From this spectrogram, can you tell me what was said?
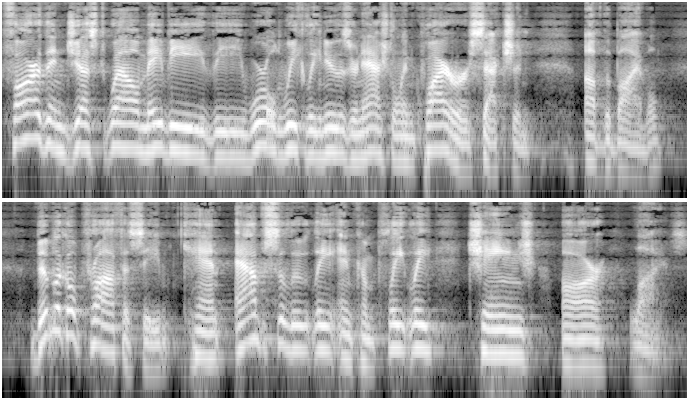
far than just, well, maybe the World Weekly News or National Enquirer section of the Bible. Biblical prophecy can absolutely and completely change our lives.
